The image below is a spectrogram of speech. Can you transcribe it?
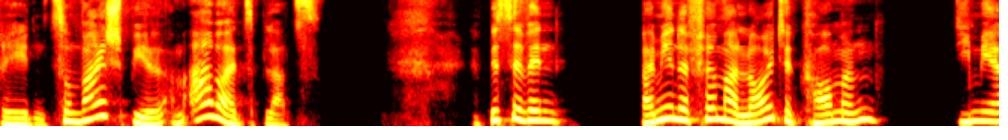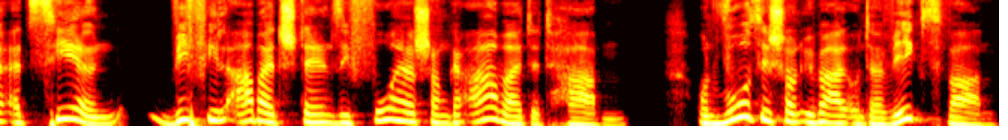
reden, zum Beispiel am Arbeitsplatz. Wisst ihr, wenn bei mir in der Firma Leute kommen, die mir erzählen, wie viel Arbeitsstellen sie vorher schon gearbeitet haben und wo sie schon überall unterwegs waren,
